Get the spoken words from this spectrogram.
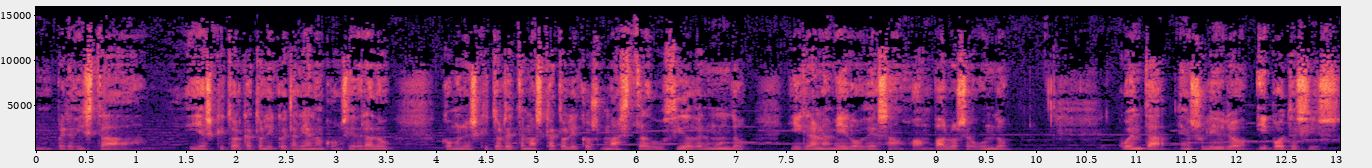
un periodista y escritor católico italiano considerado como el escritor de temas católicos más traducido del mundo y gran amigo de San Juan Pablo II, cuenta en su libro Hipótesis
